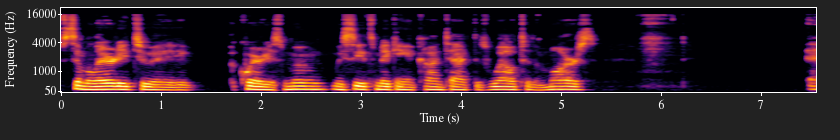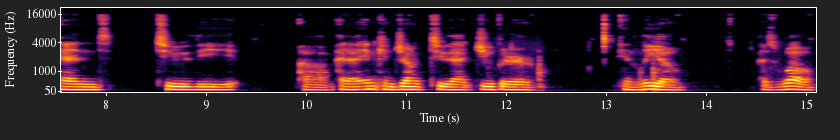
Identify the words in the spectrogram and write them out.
similarity to a Aquarius moon. We see it's making a contact as well to the Mars and to the um, and in conjunct to that Jupiter in Leo as well.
